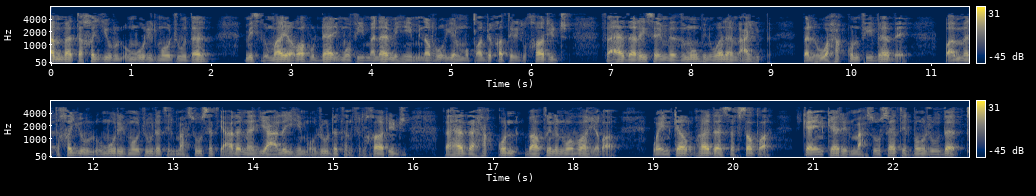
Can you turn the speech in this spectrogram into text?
أما تخيل الأمور الموجودة مثل ما يراه النائم في منامه من الرؤية المطابقة للخارج فهذا ليس مذموم ولا معيب بل هو حق في بابه. وأما تخيل الأمور الموجودة المحسوسة على ما هي عليه موجودة في الخارج فهذا حق باطنا وظاهرا وإنكار هذا سفسطة كإنكار المحسوسات الموجودات.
